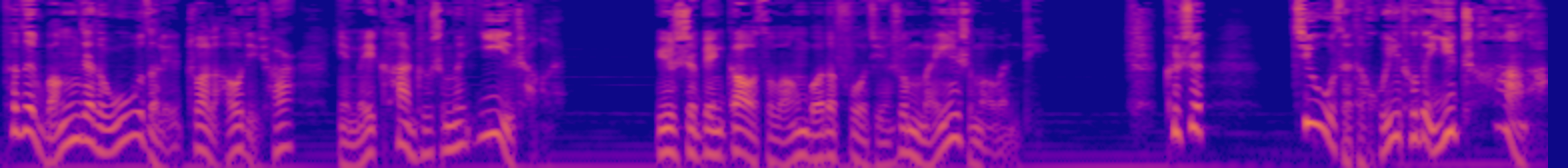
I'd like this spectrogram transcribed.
他在王家的屋子里转了好几圈，也没看出什么异常来。于是便告诉王博的父亲说没什么问题，可是就在他回头的一刹那，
